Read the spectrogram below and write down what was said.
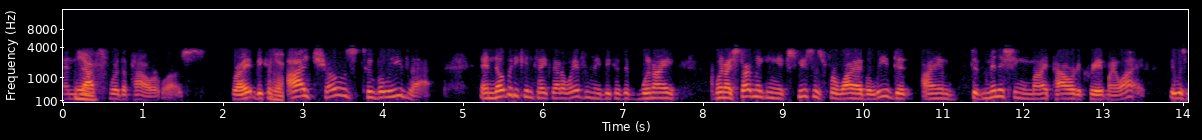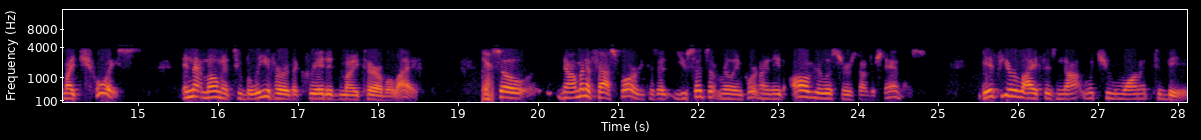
And that's where the power was, right? Because yes. I chose to believe that. And nobody can take that away from me because if, when I when I start making excuses for why I believed it, I am diminishing my power to create my life. It was my choice in that moment to believe her that created my terrible life. Yes. And so now I'm going to fast forward because I, you said something really important. I need all of your listeners to understand this. If your life is not what you want it to be,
